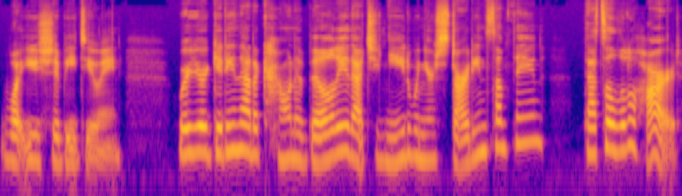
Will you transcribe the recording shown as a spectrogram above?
what you should be doing where you're getting that accountability that you need when you're starting something, that's a little hard.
